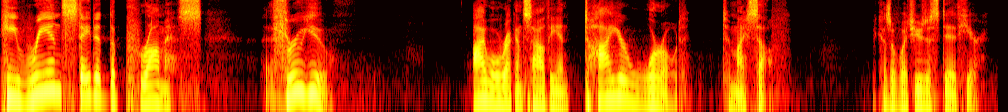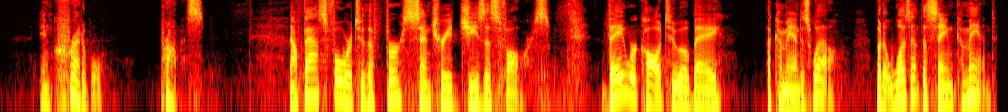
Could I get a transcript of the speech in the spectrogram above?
he reinstated the promise through you, I will reconcile the entire world to myself because of what you just did here. Incredible promise. Now, fast forward to the first century Jesus followers. They were called to obey a command as well, but it wasn't the same command.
